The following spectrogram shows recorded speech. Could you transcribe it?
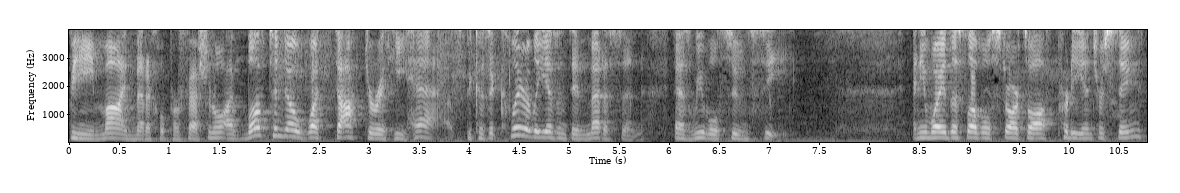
being my medical professional. I'd love to know what doctorate he has, because it clearly isn't in medicine, as we will soon see. Anyway, this level starts off pretty interesting.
